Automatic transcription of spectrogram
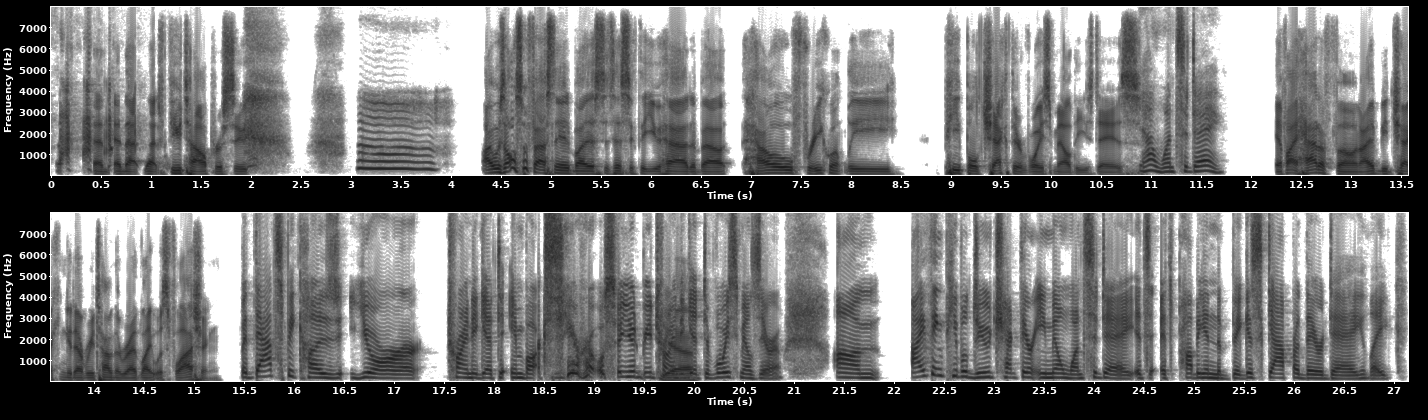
and and that that futile pursuit. Ah. I was also fascinated by the statistic that you had about how frequently people check their voicemail these days. Yeah, once a day. If I had a phone, I'd be checking it every time the red light was flashing. But that's because you're trying to get to inbox zero. So you'd be trying yeah. to get to voicemail zero. Um, I think people do check their email once a day. It's it's probably in the biggest gap of their day, like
